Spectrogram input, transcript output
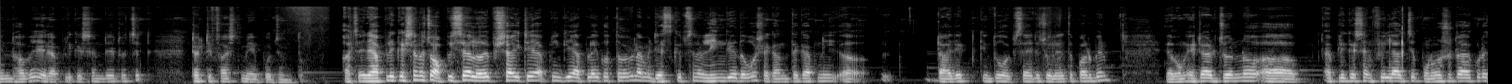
এন্ড হবে, এর অ্যাপ্লিকেশন ডেট হচ্ছে থার্টি ফার্স্ট মে পর্যন্ত। আচ্ছা এর অ্যাপ্লিকেশন হচ্ছে অফিসিয়াল ওয়েবসাইটে আপনি গিয়ে অ্যাপ্লাই করতে পারবেন। আমি ডেসক্রিপশনে লিঙ্ক দিয়ে দেবো। সেখান থেকে আপনি ডাইরেক্ট কিন্তু ওয়েবসাইটে চলে যেতে পারবেন। এবং এটার জন্য অ্যাপ্লিকেশন ফি লাগছে পনেরোশো টাকা করে।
